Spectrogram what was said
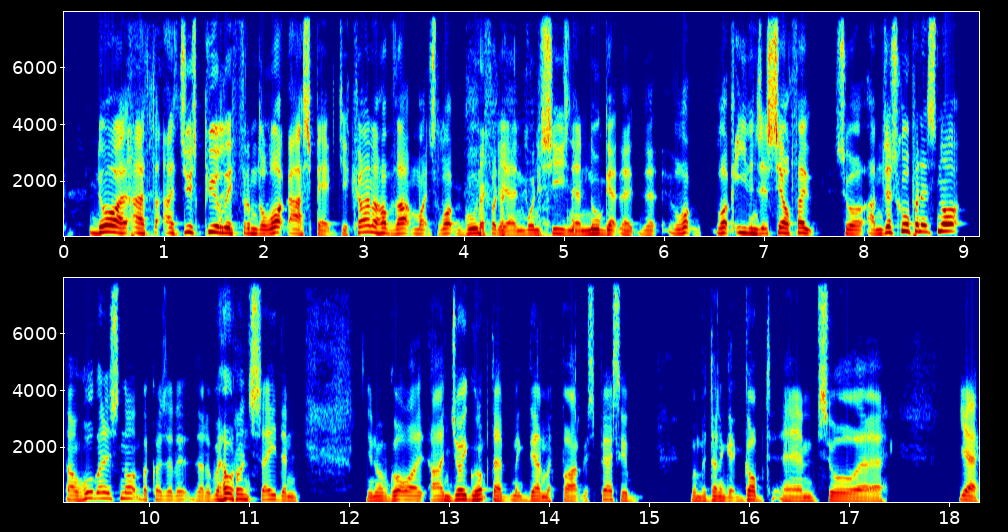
it? No, I, I, th- I just purely from the luck aspect. You can't have that much luck going for you in one season and no get the, the luck. Luck evens itself out. So I'm just hoping it's not. I'm hoping it's not because they're, a- they're a well-run side, and you know I've got. I enjoy going up to McDiarmid Park, especially when we didn't get gubbed. Um, so uh, yeah,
